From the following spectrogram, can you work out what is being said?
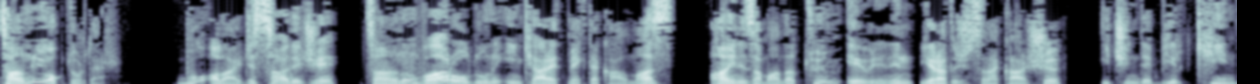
Tanrı yoktur der. Bu alaycı sadece Tanrı'nın var olduğunu inkar etmekte kalmaz, aynı zamanda tüm evrenin yaratıcısına karşı içinde bir kin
